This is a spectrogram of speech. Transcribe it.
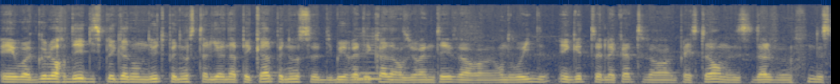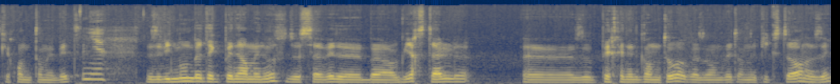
E oa gelorde display gant an dut, penaos stalia un APK, penaos dibri redekad Mm. ar zurente var euh, Android, eget lakat var Play Store, neus dal neus ket ran tamm ebet. Ya. Eus evit mont bet eg penar menos, de save de ba ar gwir stal, euh, zo pechenet ganto, hag a zo an vet an Epic Store, neuze.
